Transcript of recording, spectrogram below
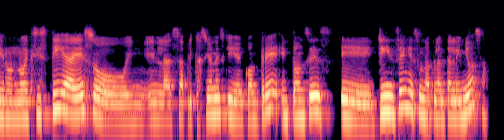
pero no existía eso en, las aplicaciones que yo encontré. Entonces, eh, ginseng es una planta leñosa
